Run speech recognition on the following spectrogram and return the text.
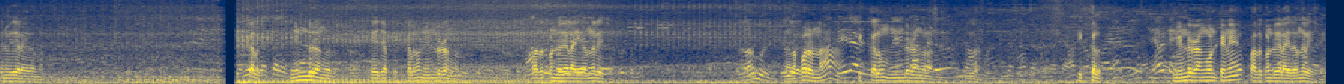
ఎనిమిది వేల ఐదు వందలు. పిక్కలు నిండు రంగులు. తేజ పిక్కలు నిండు రంగులు. పదకొండు వేల ఐదు వందలు వేసారు తలపరున్న పిక్కలు నిండు రంగులు పిక్కలు. నిండు రంగు ఉంటేనే పదకొండు వేల ఐదు వందలు వేసాయి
